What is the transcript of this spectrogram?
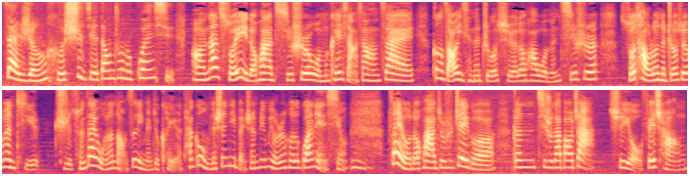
在人和世界当中的关系啊。那所以的话，其实我们可以想象，在更早以前的哲学的话，我们其实所讨论的哲学问题。只存在于我们的脑子里面就可以了，它跟我们的身体本身并没有任何的关联性。嗯，再有的话就是这个跟技术大爆炸是有非常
